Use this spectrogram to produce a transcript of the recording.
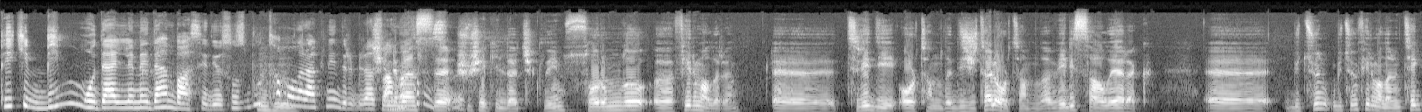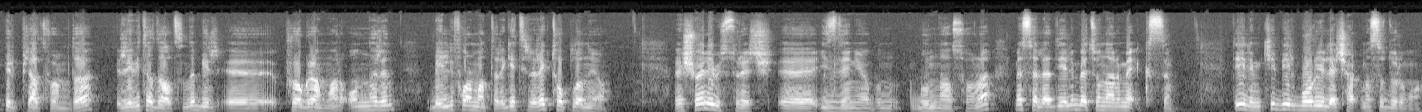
Peki BIM modellemeden bahsediyorsunuz. Bu tam olarak nedir? Biraz Şimdi ben anlatır size mısınız? şu şekilde açıklayayım. Sorumlu e, firmaların e, 3D ortamda, dijital ortamda veri sağlayarak e, bütün bütün firmaların tek bir platformda Revit adı altında bir e, program var. Onların belli formatlara getirerek toplanıyor. Ve şöyle bir süreç e, izleniyor bun- bundan sonra. Mesela diyelim betonarme kısım. Diyelim ki bir boruyla çarpması durumu.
